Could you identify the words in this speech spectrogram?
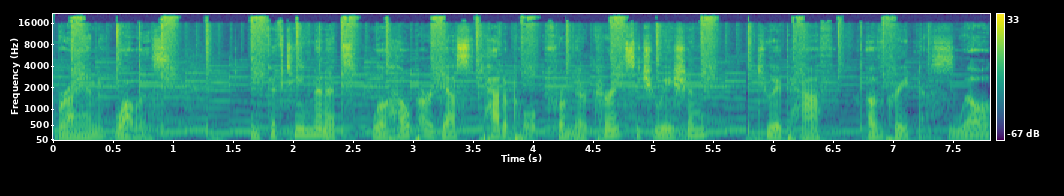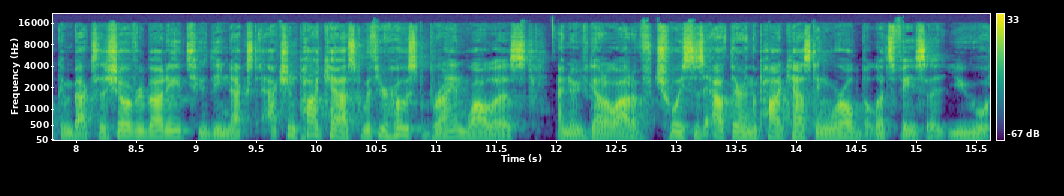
Brian Wallace. In 15 minutes, we'll help our guests catapult from their current situation to a path of greatness. Welcome back to the show, everybody, to the Next Action Podcast with your host, Brian Wallace. I know you've got a lot of choices out there in the podcasting world, but let's face it, you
